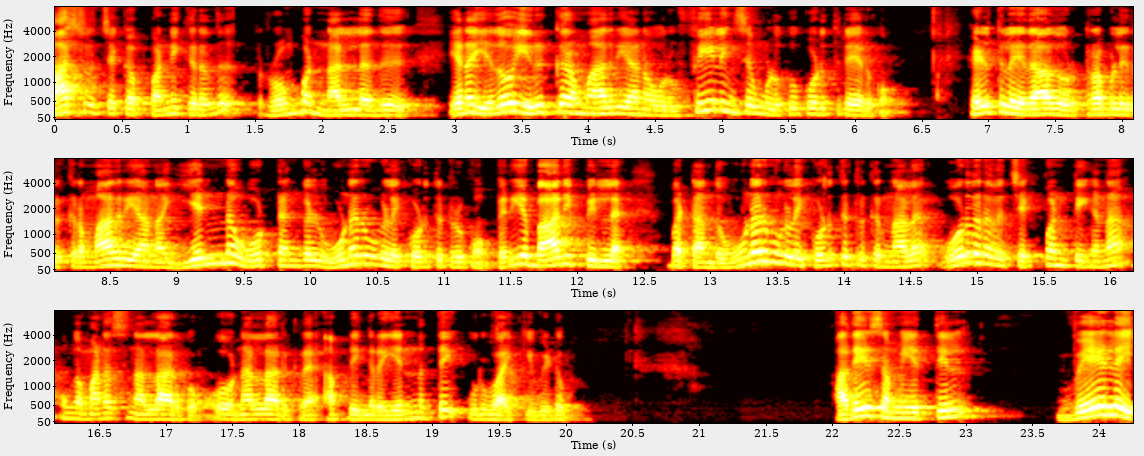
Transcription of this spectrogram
மாஸ்டர் செக்கப் பண்ணிக்கிறது ரொம்ப நல்லது. ஏன்னா ஏதோ இருக்கிற மாதிரியான ஒரு ஃபீலிங்ஸை உங்களுக்கு கொடுத்துட்டே இருக்கும். ஹெல்த்தில் ஏதாவது ஒரு ட்ரபிள் இருக்கிற மாதிரியான என்ன ஓட்டங்கள் உணர்வுகளை கொடுத்துட்ருக்கோம் பெரிய பாதிப்பு இல்லை. பட் அந்த உணர்வுகளை கொடுத்துட்ருக்கறனால ஒரு தடவை செக் பண்ணிட்டீங்கன்னா உங்கள் மனசு நல்லா இருக்கும். ஓ நல்லா இருக்கிறேன் அப்படிங்கிற எண்ணத்தை உருவாக்கி விடும். அதே சமயத்தில் வேலை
